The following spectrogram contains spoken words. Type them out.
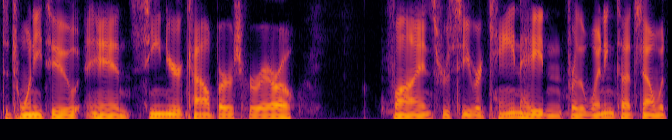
to 22, and senior Kyle Bursch Guerrero finds receiver Kane Hayden for the winning touchdown with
